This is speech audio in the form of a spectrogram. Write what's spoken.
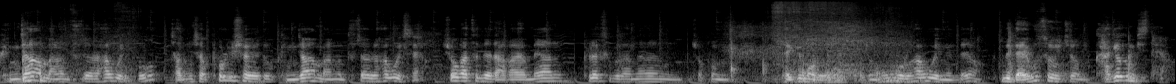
굉장한 많은 투자를 하고 있고 자동차 폴리셔에도 굉장한 많은 투자를 하고 있어요. 쇼 같은 데 나가면 플렉스보다는 조금 대규모로 좀 홍보를 하고 있는데요. 근데 내구성이 좀 가격은 비슷해요.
